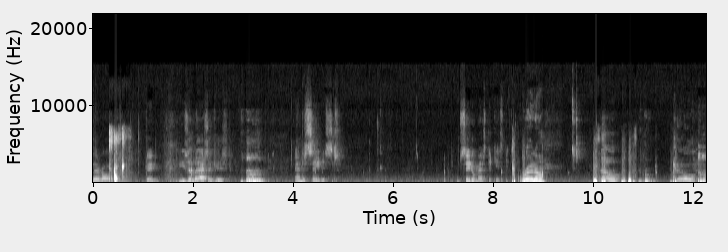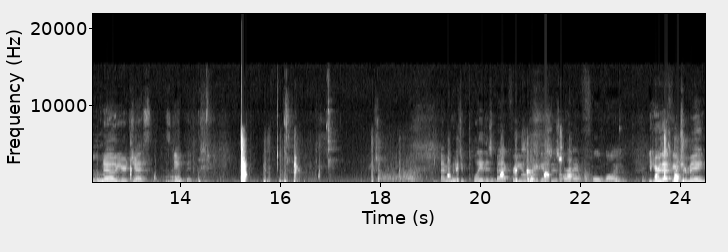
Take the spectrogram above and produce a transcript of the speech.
that often. Okay? He's a masochist. And a sadist. I'm sadomasochistic. Right on. No. No. No, you're just stupid. I'm going to play this back for you when it gets to this part at full volume. You hear that, future me?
